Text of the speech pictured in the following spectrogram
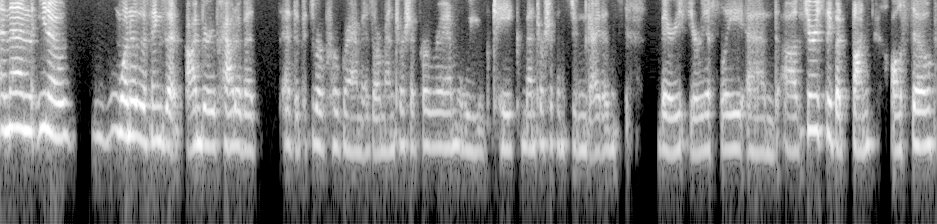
And then you know one of the things that i'm very proud of at, at the pittsburgh program is our mentorship program. We take mentorship and student guidance very seriously and uh, seriously but fun also.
